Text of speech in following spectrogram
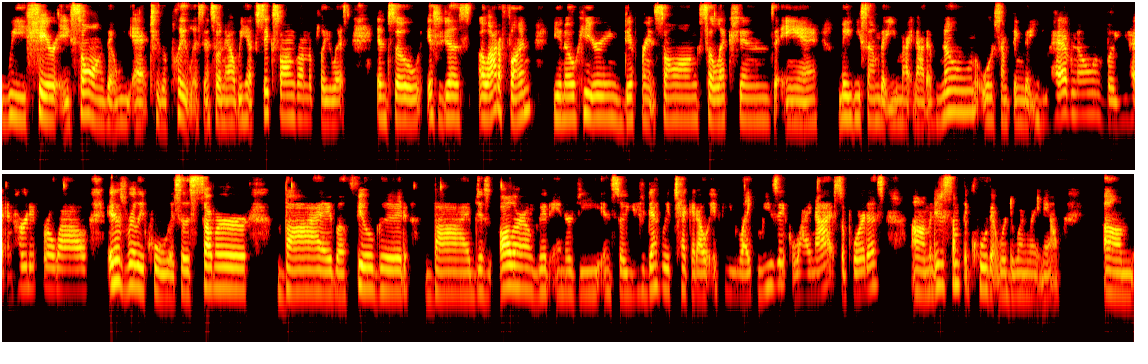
we share a song that we add to the playlist. And so now we have six songs on the playlist. And so it's just a lot of fun, you know, hearing different song selections and maybe some that you might not have known or something that you have known, but you hadn't heard it for a while. It is really cool. It's a summer vibe, a feel good vibe, just all around good energy. And so you should definitely check it out if you like music. Why not support us? Um, and it's just something cool that we're doing right now. Um,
